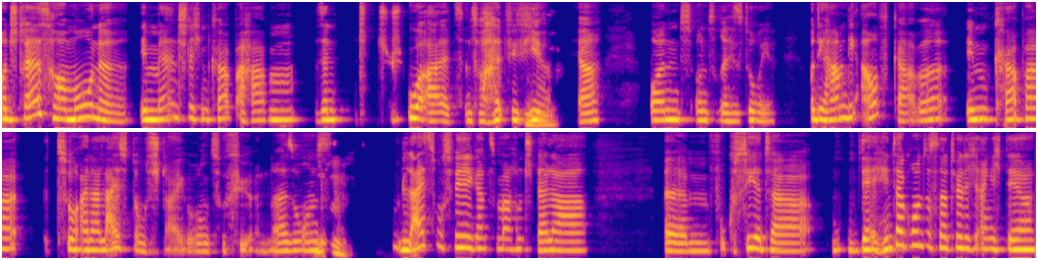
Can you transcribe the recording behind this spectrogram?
Und Stresshormone im menschlichen Körper haben sind uralt, sind so alt wie wir, Mhm. ja, und unsere Historie. Und die haben die Aufgabe, im Körper zu einer Leistungssteigerung zu führen. Also uns Mhm. leistungsfähiger zu machen, schneller, ähm, fokussierter. Der Hintergrund ist natürlich eigentlich der,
